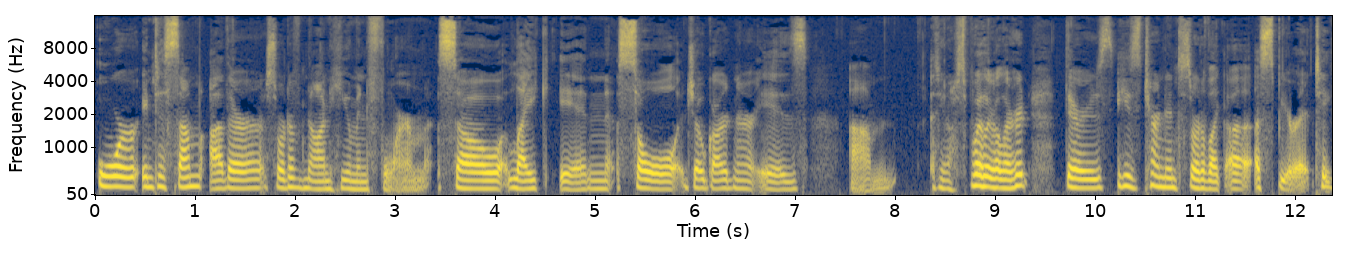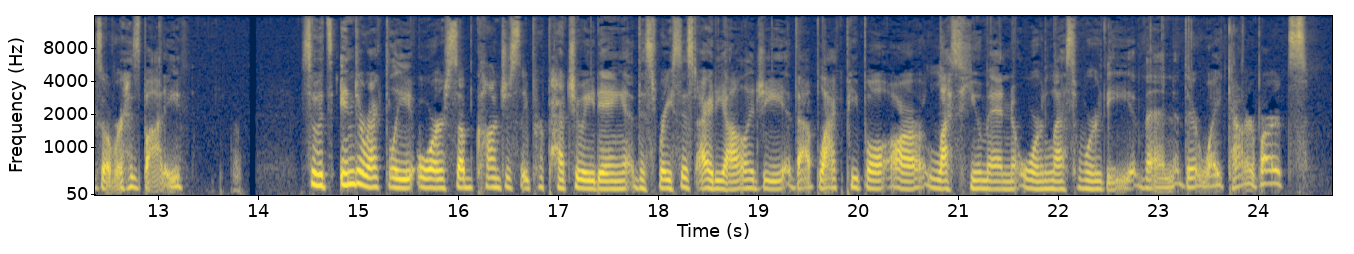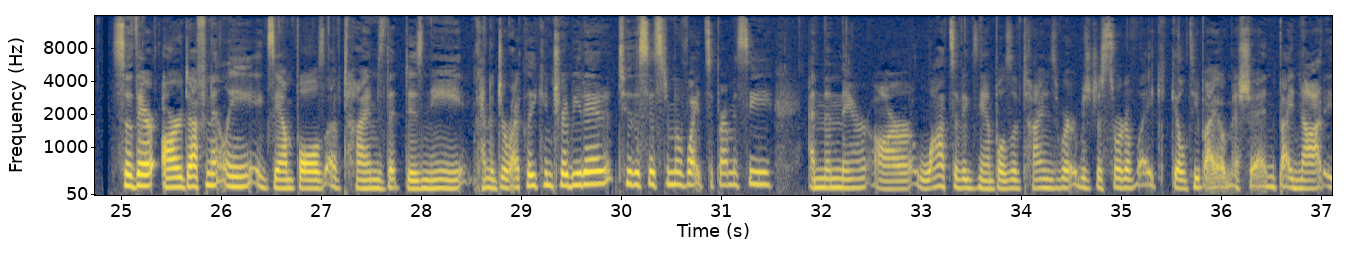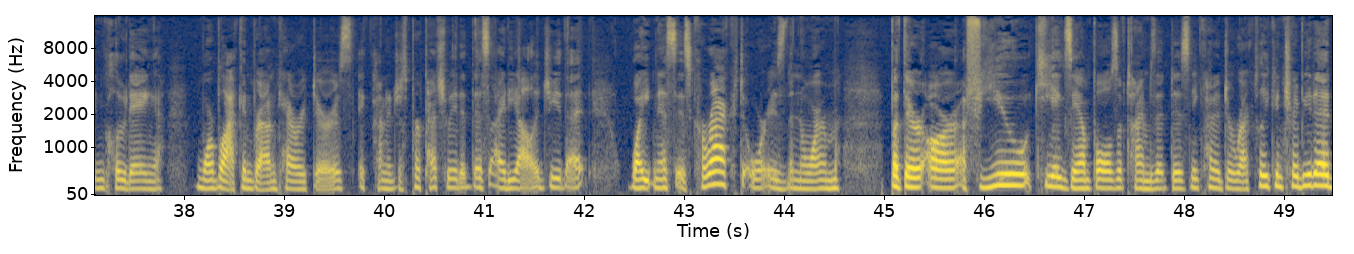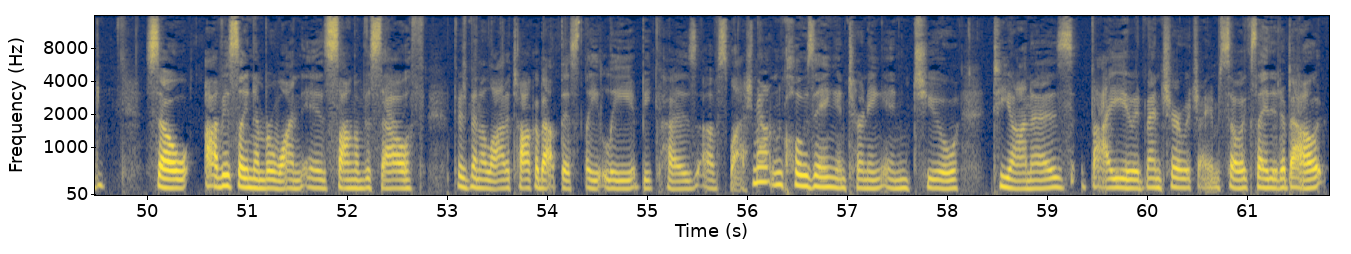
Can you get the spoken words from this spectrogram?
or into some other sort of non human form. So, like in Soul, Joe Gardner is, um, you know, spoiler alert, there's he's turned into sort of like a, a spirit, takes over his body. So it's indirectly or subconsciously perpetuating this racist ideology that Black people are less human or less worthy than their white counterparts. So there are definitely examples of times that Disney kind of directly contributed to the system of white supremacy. And then there are lots of examples of times where it was just sort of like guilty by omission by not including more black and brown characters, it kind of just perpetuated this ideology that whiteness is correct or is the norm. But there are a few key examples of times that Disney kind of directly contributed. So, obviously, number one is Song of the South. There's been a lot of talk about this lately because of Splash Mountain closing and turning into Tiana's Bayou Adventure, which I am so excited about.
